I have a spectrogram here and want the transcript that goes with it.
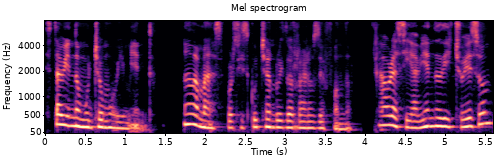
está habiendo mucho movimiento. Nada más, por si escuchan ruidos raros de fondo. Ahora sí, habiendo dicho eso,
